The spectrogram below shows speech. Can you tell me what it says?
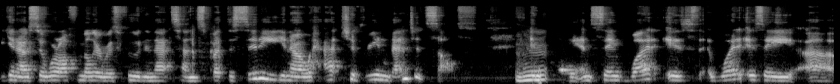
you know, so we're all familiar with food in that sense, but the city, you know, had to reinvent itself mm-hmm. and, and, say what is what is a uh,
